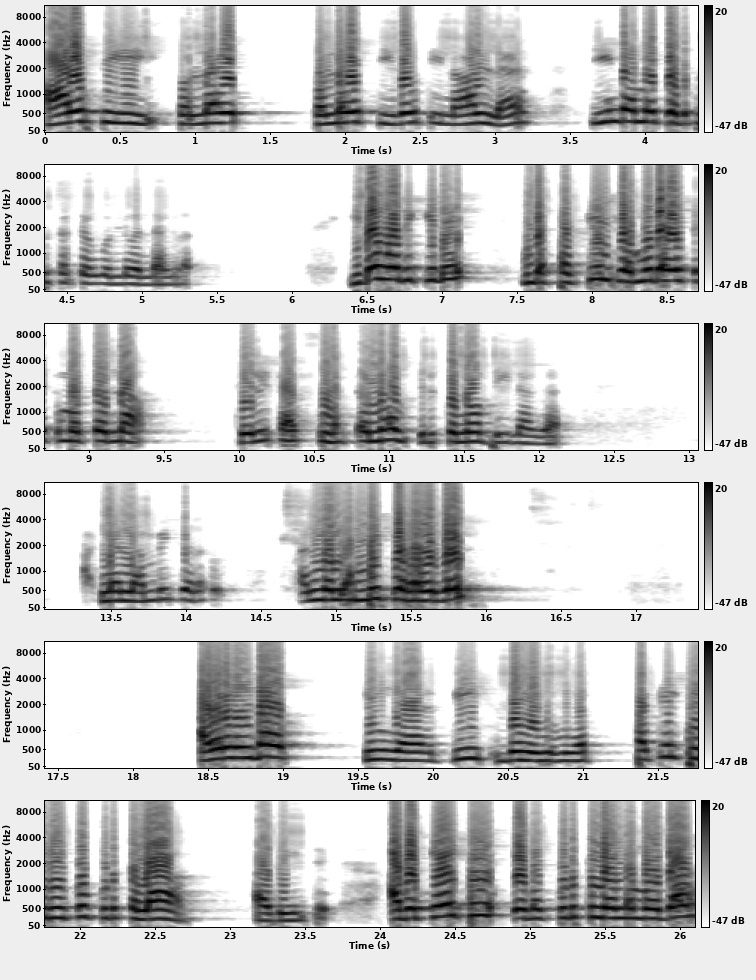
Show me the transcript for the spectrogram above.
ஆயிரத்தி தொள்ளாயிரத்தி தொள்ளாயிரத்தி இருபத்தி நாலுல தீண்டாமை தடுப்பு சட்டம் கொண்டு வந்தாங்க. இடஒதுக்கீடு இந்த பட்டியல் சமுதாயத்துக்கு மட்டும்தான். டெலிகாஸ்ட் மட்டும்தான் இருக்கணும் அப்படின்னாங்க. அண்ணன் அம்பேத்கர் அண்ணன் அம்பேத்கர் அவர்கள் அவர்கள் தான் இவங்க பி- இவங்க பட்டியல் பிரிவுக்கும் கொடுக்கலாம் அப்படின்ட்டு. அதை கேட்டு எனக்கு கொடுக்கலன்னும் போதுதான்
